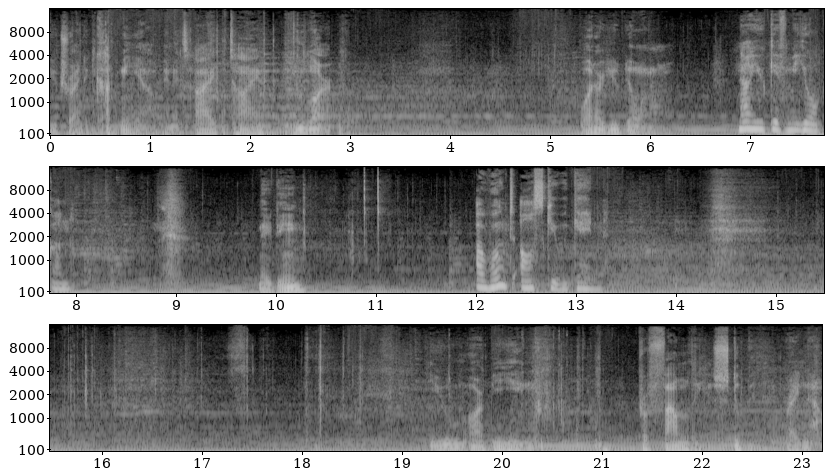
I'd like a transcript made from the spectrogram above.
You tried to cut me out, and it's high time you learn. What are you doing? Now you give me your gun. Nadine, I won't ask you again. You are being profoundly stupid right now.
